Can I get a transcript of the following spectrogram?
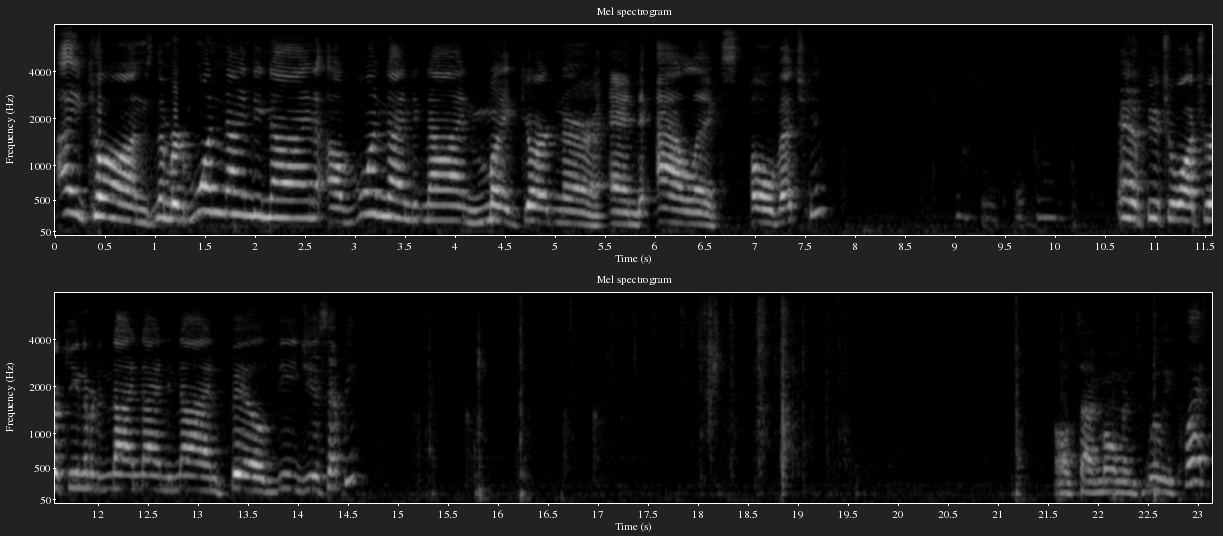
icons numbered 199 of 199 Mike Gartner and Alex Ovechkin. And a Future Watch rookie numbered 999 Phil DiGiuseppe. All time moments Willie Plett.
